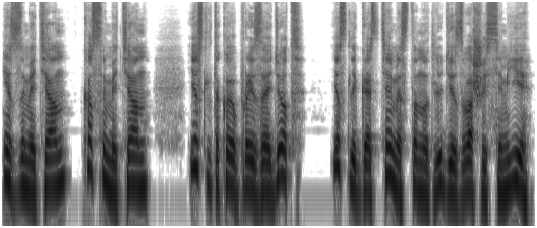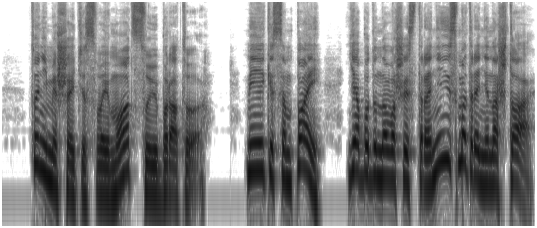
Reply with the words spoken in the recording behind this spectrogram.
«Изумитян, Касумитян, если такое произойдет, если гостями станут люди из вашей семьи, то не мешайте своему отцу и брату. Миюки-сэмпай, я буду на вашей стороне, несмотря ни на что!»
